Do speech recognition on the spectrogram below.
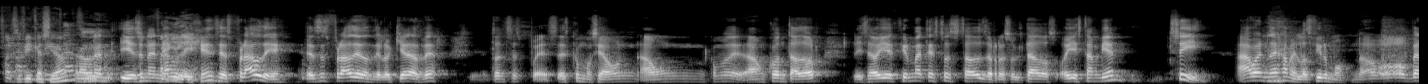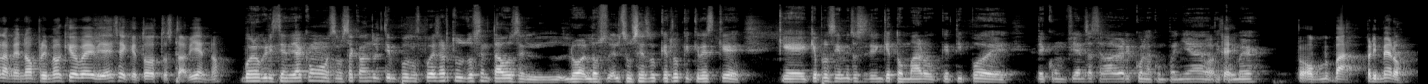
Falsificación. Fraude. Una- y es una Fraude. negligencia, es fraude. Eso es fraude donde lo quieras ver. Entonces, pues, es como si a un, a un, ¿cómo de- a un contador le dice, oye, fírmate estos estados de resultados. Oye, ¿están bien? Sí. Ah, bueno, déjame los firmo. No, espérame, no. Primero quiero ver evidencia de que todo esto está bien, ¿no? Bueno, Cristian, ya como se nos está acabando el tiempo, ¿nos puedes dar tus dos centavos el, lo- los- el suceso? ¿Qué es lo que crees que, que- qué procedimientos se tienen que tomar o qué tipo de, de confianza se va a ver con la compañía de comer? Va, primero,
